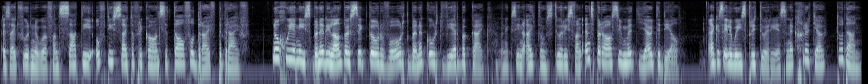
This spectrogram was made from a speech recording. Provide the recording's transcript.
is uitvoerende hoof van Sati of die Suid-Afrikaanse Tafeldryfbedryf. Nog goeie nuus binne die landbousektor word binnekort weer bekyk en ek sien uit om stories van inspirasie met jou te deel. Ek is Eloise Pretorius en ek groet jou tot dan.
